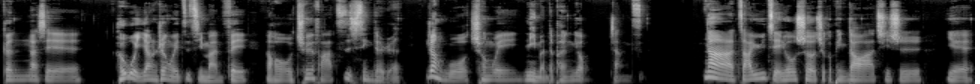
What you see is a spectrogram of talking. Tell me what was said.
跟那些。和我一样认为自己蛮废，然后缺乏自信的人，让我成为你们的朋友，这样子。那杂鱼解忧社这个频道啊，其实也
